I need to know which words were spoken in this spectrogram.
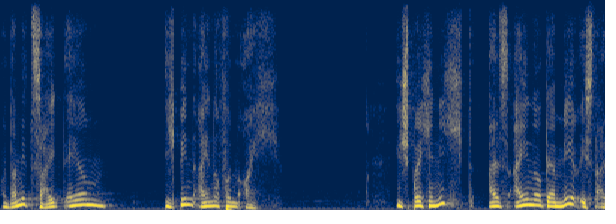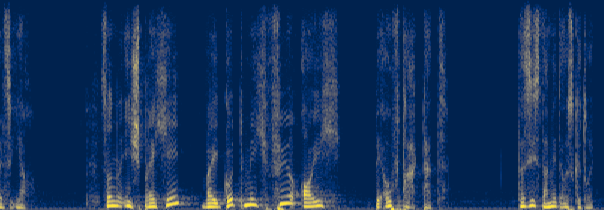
Und damit zeigt er, ich bin einer von euch. Ich spreche nicht als einer, der mehr ist als ihr, sondern ich spreche, weil Gott mich für euch beauftragt hat. Das ist damit ausgedrückt.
